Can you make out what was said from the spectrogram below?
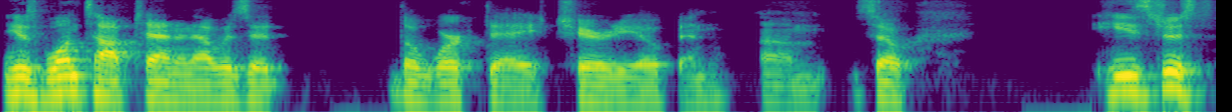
he has one top 10, and that was at the Workday Charity Open. Um, so he's just,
